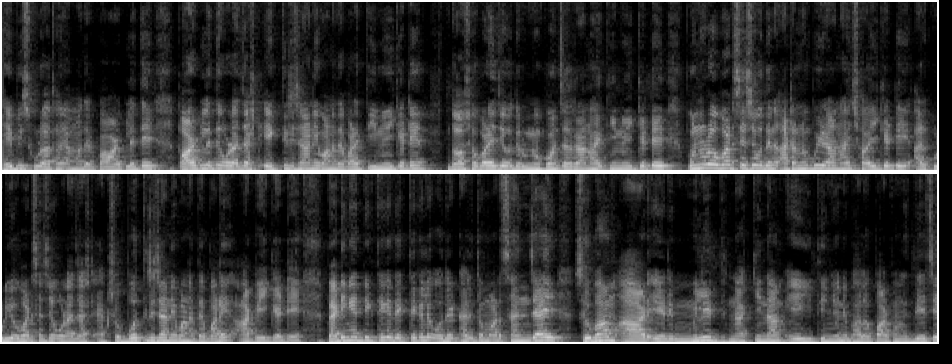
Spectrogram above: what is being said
হেভি সুরাত হয় আমাদের পাওয়ার প্লেতে পাওয়ার প্লেতে ওরা জাস্ট একত্রিশ রানই বানাতে পারে তিন উইকেটে দশ ওভারে যে ওদের উনপঞ্চাশ রান হয় তিন উইকেটে পনেরো ওভার শেষে ওদের আটানব্বই রান হয় ছয় উইকেটে আর কুড়ি ওভার শেষে ওরা জাস্ট একশো বত্রিশ রানই বানাতে পারে আট উইকেটে ব্যাটিংয়ের দিক থেকে দেখতে গেলে ওদের খালি তোমার সঞ্জয়, শুভম আর এর মিলিদ না কি নাম, এই তিনজনই ভালো পারফরমেন্স দিয়েছে।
